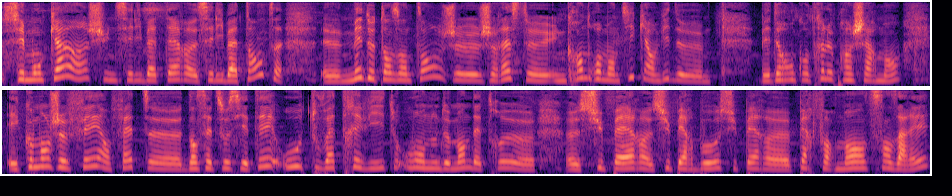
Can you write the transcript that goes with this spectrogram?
c'est mon cas, hein, je suis une célibataire célibatante, mais de temps en temps, je, je reste une grande romantique et envie de ben, de rencontrer le prince charmant et comment je fais en fait euh, dans cette société où tout va très vite, où on nous demande d'être euh, euh, super, euh, super beau, super performant sans arrêt.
